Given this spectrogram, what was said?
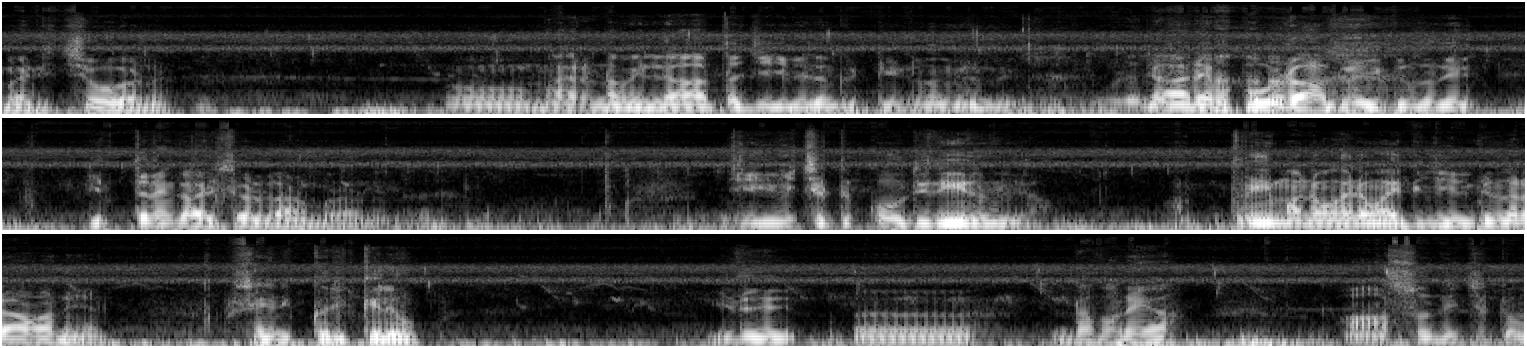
മരിച്ചു പോവാണ്. മരണമില്ലാത്ത ജീവിതം കിട്ടിയിരുന്നെങ്കിൽ ഞാൻ എപ്പോഴും ആഗ്രഹിക്കുന്നത് ഇത്തരം കാഴ്ചകൾ കാണുമ്പോഴാണ്. ജീവിച്ചിട്ട് കൊതി തീരുന്നില്ല അത്രയും മനോഹരമായിട്ട് ജീവിക്കുന്ന ഒരാളാണ് ഞാൻ. പക്ഷെ എനിക്കൊരിക്കലും ഇത് എന്താ പറയുക ആസ്വദിച്ചിട്ടും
